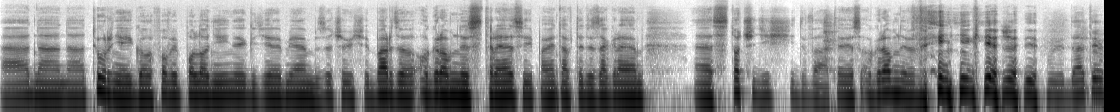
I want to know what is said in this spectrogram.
e, na, na turniej golfowy polonijny, gdzie miałem rzeczywiście bardzo ogromny stres i pamiętam wtedy zagrałem e, 132. To jest ogromny wynik, jeżeli na tym.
